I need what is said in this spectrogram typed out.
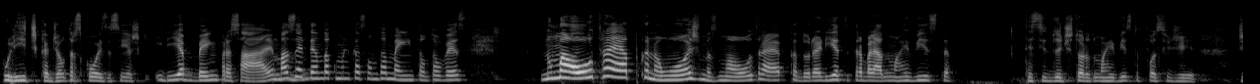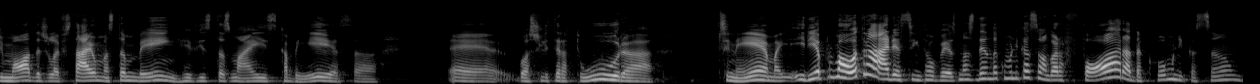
política, de outras coisas, assim, acho que iria bem para essa área, mas é Uhum. dentro da comunicação também, então talvez numa outra época, não hoje, mas numa outra época, adoraria ter trabalhado numa revista, ter sido editora de uma revista, fosse de, de moda, de lifestyle, mas também revistas mais cabeça, é, gosto de literatura, cinema, iria para uma outra área, assim, talvez, mas dentro da comunicação. Agora, fora da comunicação,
